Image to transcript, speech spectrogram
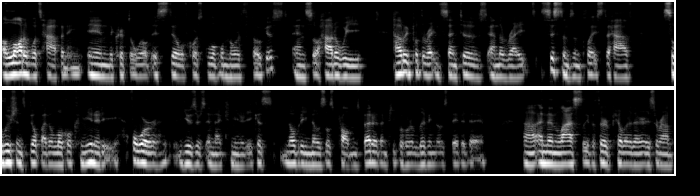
a lot of what's happening in the crypto world is still, of course, global north focused. And so, how do we how do we put the right incentives and the right systems in place to have solutions built by the local community for users in that community because nobody knows those problems better than people who are living those day to day. Uh, and then lastly, the third pillar there is around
